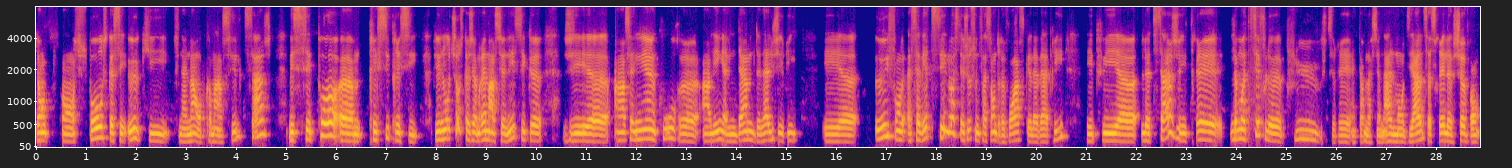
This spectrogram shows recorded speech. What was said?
Donc, on suppose que c'est eux qui, finalement, ont commencé le tissage, mais ce n'est pas euh, précis, précis. Puis une autre chose que j'aimerais mentionner, c'est que j'ai euh, enseigné un cours euh, en ligne à une dame de l'Algérie. Et eux, ils font, elle savait tisser, là, c'était juste une façon de revoir ce qu'elle avait appris. Et puis, le tissage est très... Le motif le plus, je dirais, international, mondial, ce serait le chevron.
